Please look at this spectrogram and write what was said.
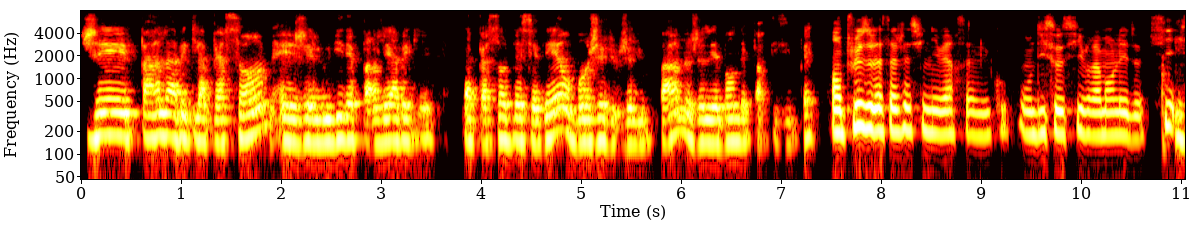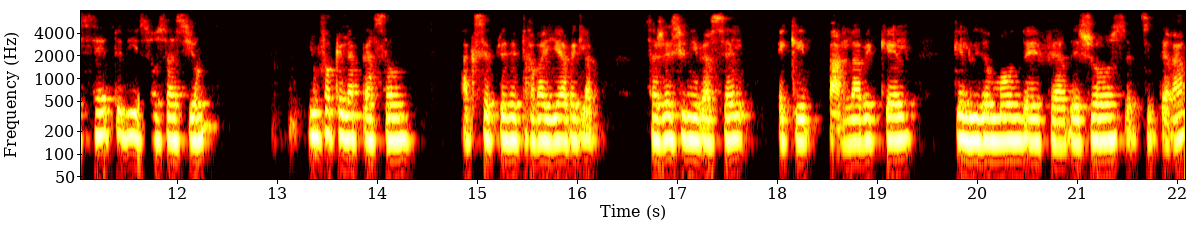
je parle avec la personne et je lui dis de parler avec la personne décédée. Je, je, lui parle, je lui demande de participer. En plus de la sagesse universelle, du coup, on dissocie vraiment les deux. Si. Et cette dissociation, une fois que la personne accepte de travailler avec la sagesse universelle et qu'il parle avec elle, qu'elle lui demande de faire des choses, etc.,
